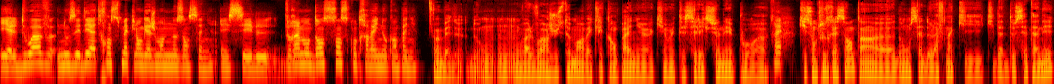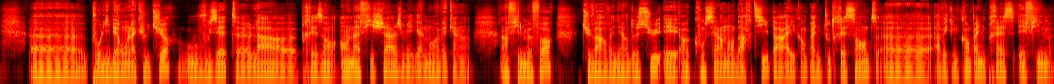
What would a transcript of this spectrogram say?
et elles doivent nous aider à transmettre l'engagement de nos enseignes. Et c'est vraiment dans ce sens qu'on travaille nos campagnes. Ouais, de, on, on, va le voir justement avec les campagnes qui ont été sélectionnées pour, qui sont toutes récentes, hein, dont celle de la Fnac qui, qui date de cette année. Euh, euh, pour Libérons la culture, où vous êtes euh, là euh, présent en affichage, mais également avec un, un, film fort. Tu vas revenir dessus. Et concernant Darty, pareil, campagne toute récente, avec une campagne presse et film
